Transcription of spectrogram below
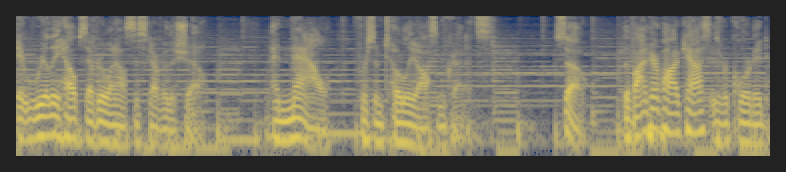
It really helps everyone else discover the show. And now for some totally awesome credits. So, the VinePair podcast is recorded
